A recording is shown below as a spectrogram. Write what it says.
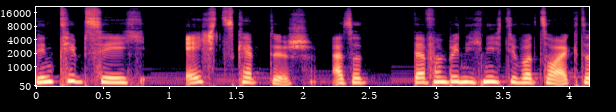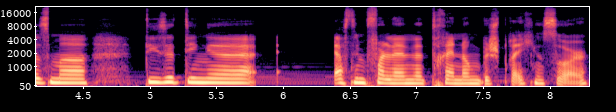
Den Tipp sehe ich echt skeptisch. Also davon bin ich nicht überzeugt, dass man diese Dinge erst im Fall einer Trennung besprechen soll.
